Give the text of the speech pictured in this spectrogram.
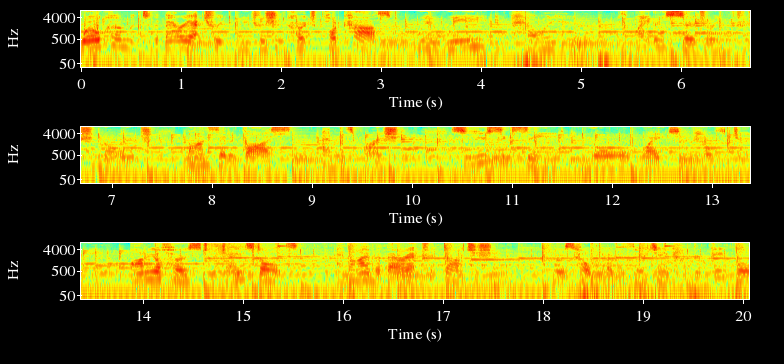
Welcome to the Bariatric Nutrition Coach podcast, where we empower you with weight loss surgery, nutrition knowledge, mindset advice, and inspiration so you succeed in your weight and health journey. I'm your host, Jane Stoltz, and I am a bariatric dietitian who has helped over 1,300 people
